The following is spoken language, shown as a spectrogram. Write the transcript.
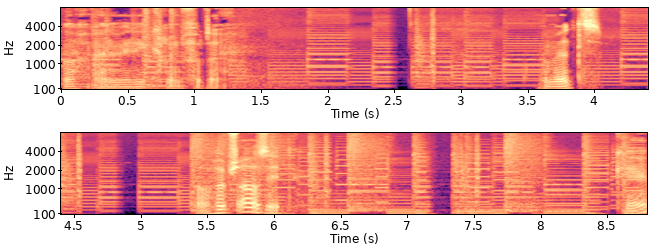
noch ein wenig Grünfutter. Damit es auch hübsch aussieht. Okay.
